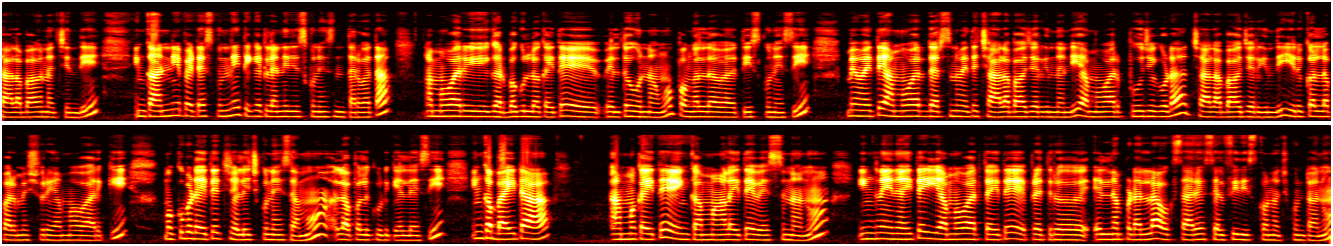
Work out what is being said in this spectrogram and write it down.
చాలా బాగా నచ్చింది. ఇంకా అన్నీ పెట్టేసుకుని టికెట్లు అన్నీ తీసుకునేసిన తర్వాత అమ్మవారి గర్భగుడిలోకి అయితే వెళ్తూ ఉన్నాము పొంగల్ తీసుకునేసి. మేమైతే అమ్మవారి దర్శనం అయితే చాలా బాగా జరిగిందండి. అమ్మవారి పూజ కూడా చాలా బాగా జరిగింది. ఇరుకల్ల పరమేశ్వరి అమ్మవారికి మొక్కుబడి అయితే చెల్లించుకునేసాము లోపలి గుడికి వెళ్ళేసి. ఇంకా బయట అమ్మకైతే ఇంకా మాలైతే వేస్తున్నాను. ఇంక నేనైతే ఈ అమ్మవారితో అయితే ప్రతిరోజు వెళ్ళినప్పుడల్లా ఒకసారి సెల్ఫీ తీసుకొని వచ్చుకుంటాను.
